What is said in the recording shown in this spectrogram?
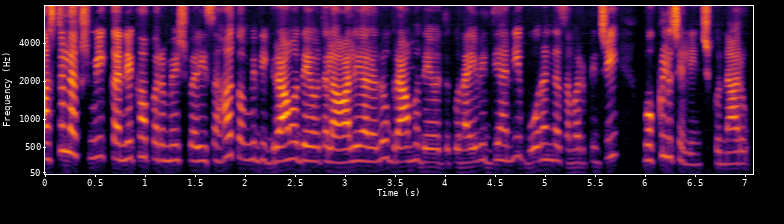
అష్టలక్ష్మి కన్యకా పరమేశ్వరి సహా తొమ్మిది గ్రామ దేవతల ఆలయాలలో గ్రామ దేవతకు నైవేద్యాన్ని బోరంగా సమర్పించి మొక్కులు చెల్లించుకున్నారు.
